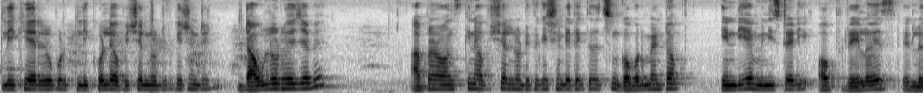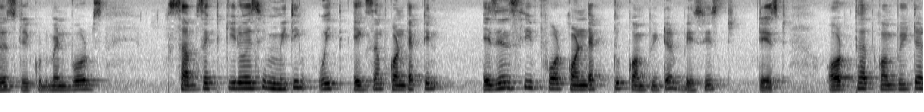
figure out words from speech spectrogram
ক্লিক হেয়ারের উপর ক্লিক করলে অফিসিয়াল নোটিফিকেশনটি ডাউনলোড হয়ে যাবে। আপনার অনস্ক্রিনে অফিসিয়াল নোটিফিকেশনটি দেখতে পাচ্ছেন government of India ministry of railways railways recruitment boards subject কী রয়েছে? Meeting with exam conducting agency for conduct to computer based test অর্থাৎ কম্পিউটার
